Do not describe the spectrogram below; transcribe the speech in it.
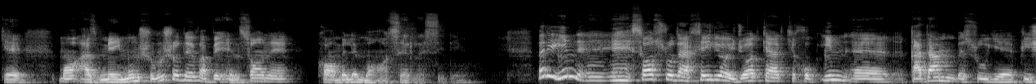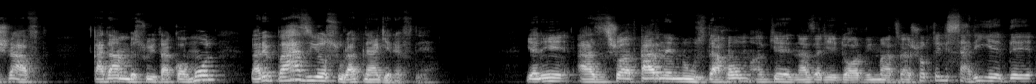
که ما از میمون شروع شده و به انسان کامل معاصر رسیدیم. ولی این احساس رو در خیلی ها ایجاد کرد که خب این قدم به سوی پیشرفت قدم به سوی تکامل برای بعضی ها صورت نگرفته. یعنی از شاید قرن 19 هم که نظریه داروین مطرح شد خیلی سریع ده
